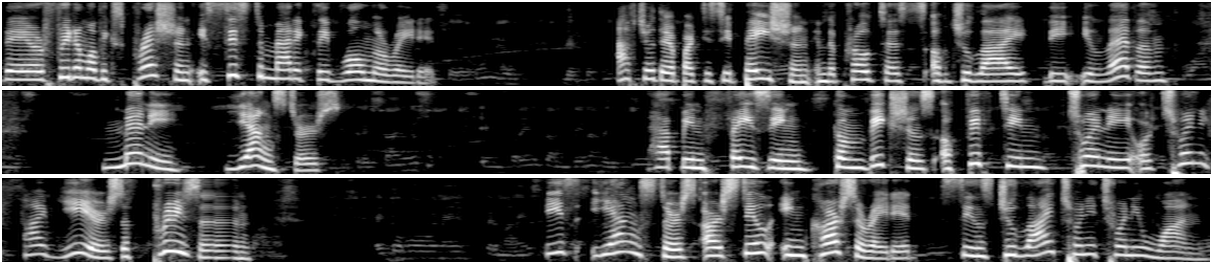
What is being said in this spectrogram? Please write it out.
Their freedom of expression is systematically vulnerated. After their participation in the protests of July the 11th, many youngsters have been facing convictions of 15, 20, or 25 years of prison. These youngsters are still incarcerated since July 2021,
